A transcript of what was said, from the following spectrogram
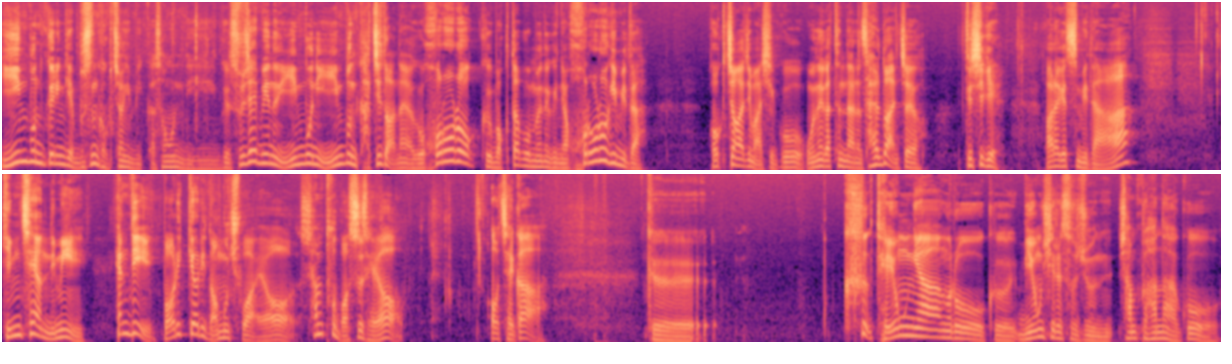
2인분 끓인 게 무슨 걱정입니까, 성훈님. 그 수제비는 2인분이 2인분 같지도 않아요. 그 호로록 그 먹다 보면은 그냥 호로록입니다. 걱정하지 마시고 오늘 같은 날은 살도 안 쪄요. 드시길 바라겠습니다. 김채연 님이 핸디 머릿결이 너무 좋아요. 샴푸 뭐 쓰세요? 어 제가 그 크, 대용량으로 그 미용실에서 준 샴푸 하나 하고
